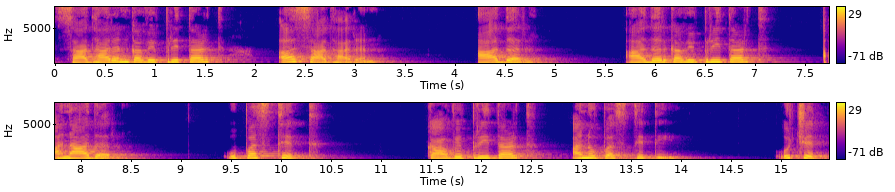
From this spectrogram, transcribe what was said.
साधारण का विपरीत अर्थ असाधारण। आदर। आदर का विपरीत अर्थ अनादर। उपस्थित। का विपरीत अर्थ अनुपस्थिति। उचित।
